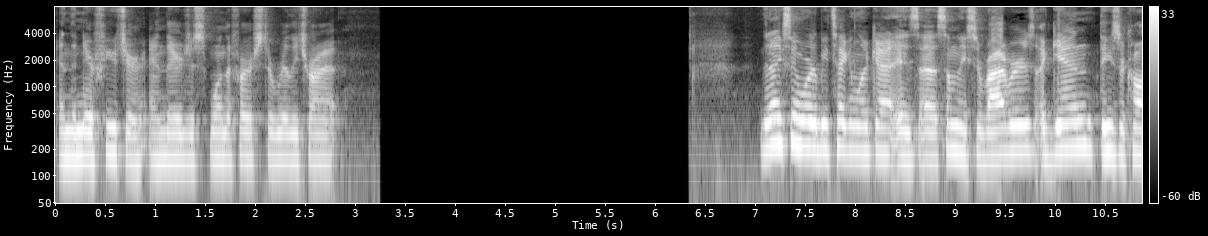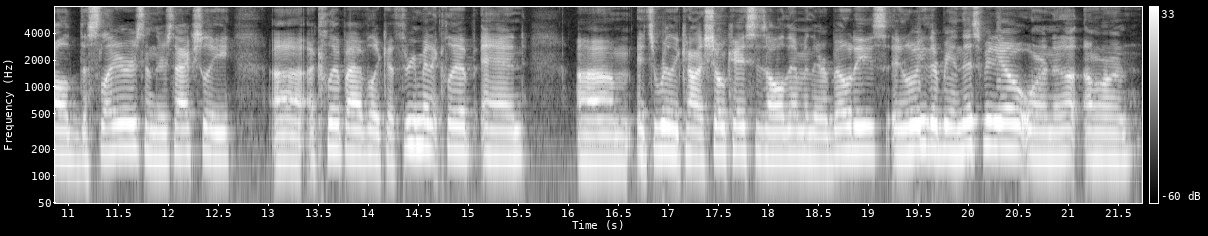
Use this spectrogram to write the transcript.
in the near future, and they're just one of the first to really try it. The next thing we're going to be taking a look at is uh, some of these survivors. Again, these are called the Slayers, and there's actually uh, a clip. I have like a three minute clip, and um, it's really kind of showcases all of them and their abilities. It'll either be in this video or in, a, or in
